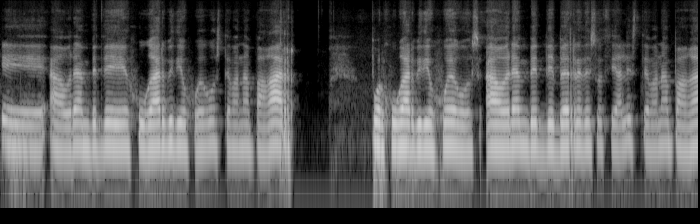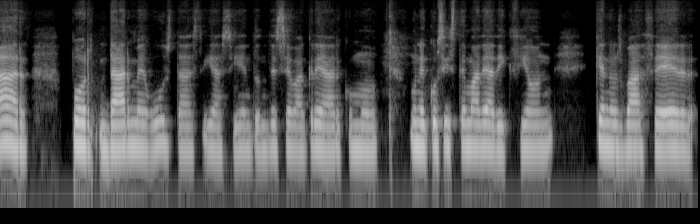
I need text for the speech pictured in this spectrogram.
eh, ahora en vez de jugar videojuegos te van a pagar por jugar videojuegos. Ahora en vez de ver redes sociales te van a pagar por dar me gustas y así entonces se va a crear como un ecosistema de adicción que nos va a hacer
